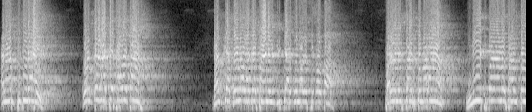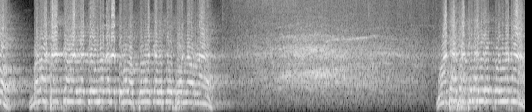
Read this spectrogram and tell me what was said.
आणि आमची ती नाही कोणतं राज्य चालवता? धमक्या कोणाला देता आणि विचार कोणाला शिकवता? फडणवीस साहेब तुम्हाला नीटपणानं सांगतो मराठ्यांच्या आडव्यात येऊ नका तुम्हाला सरळ केल्याशिवाय सोडणार नाही. माझ्या साथीला विरोध करू नका.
